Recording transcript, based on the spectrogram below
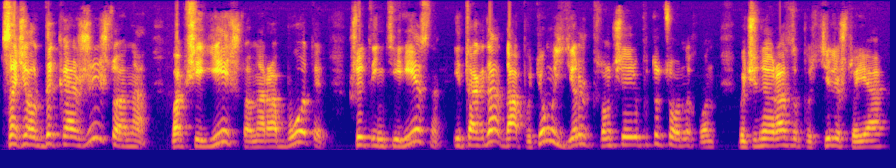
Сначала докажи, что она вообще есть, что она работает, что это интересно, и тогда, да, путем издержек, в том числе репутационных. Вон в очередной раз запустили, что я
